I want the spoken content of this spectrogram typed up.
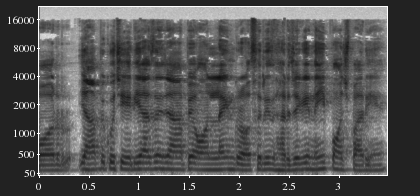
और यहाँ पे कुछ एरियाज़ हैं जहाँ पे ऑनलाइन ग्रॉसरीज़ हर जगह नहीं पहुँच पा रही हैं।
